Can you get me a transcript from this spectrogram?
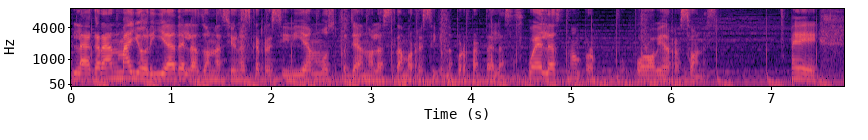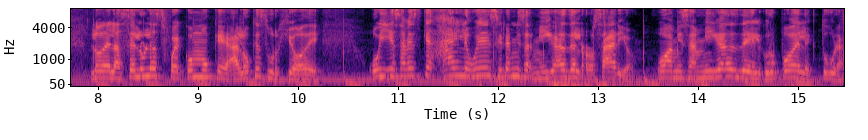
la gran mayoría de las donaciones que recibíamos pues ya no las estamos recibiendo por parte de las escuelas, ¿no? Por, obvias razones. Eh, lo de las células fue como que algo que surgió de, oye, ¿sabes qué? Ay, le voy a decir a mis amigas del Rosario o a mis amigas del grupo de lectura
